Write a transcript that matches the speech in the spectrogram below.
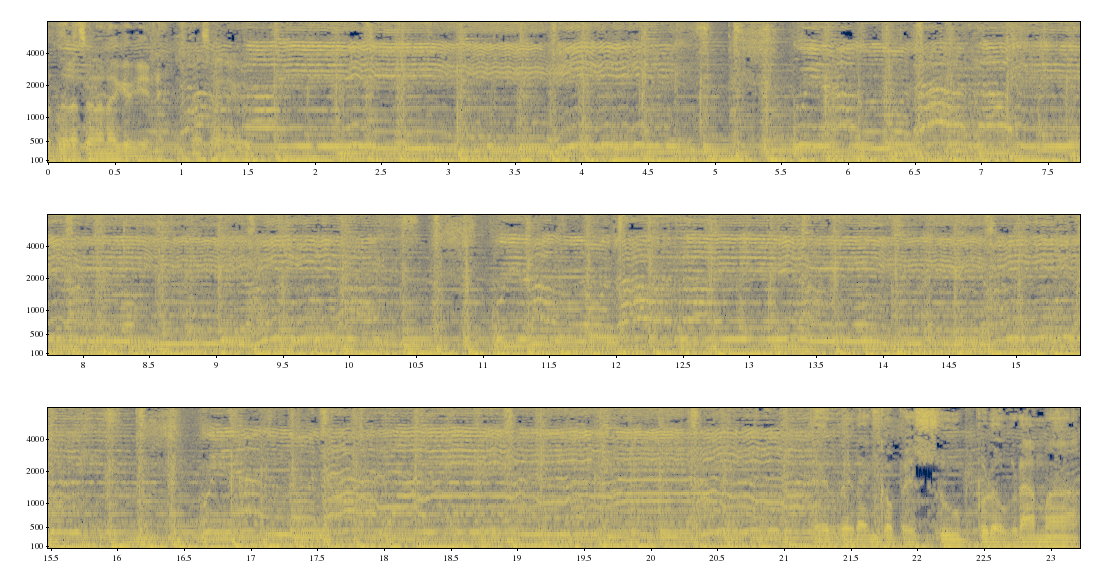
Querido, hasta la semana que viene. Cuidando la. Cuidando la Herrera en Cope, su programa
